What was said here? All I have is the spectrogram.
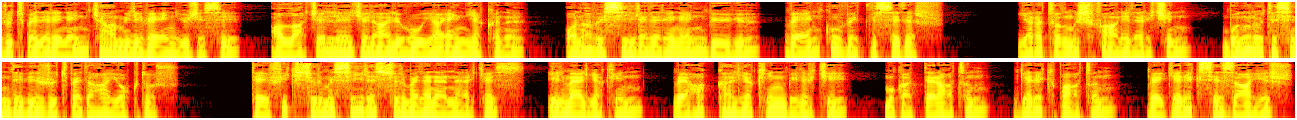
rütbelerin en kamili ve en yücesi Allah Celle Celaluhu'ya en yakını, ona vesilelerin en büyüğü ve en kuvvetlisidir. Yaratılmış faniler için bunun ötesinde bir rütbe daha yoktur. Tevfik sürmesiyle sürmelenen herkes, ilmel yakin ve hakkal yakin bilir ki, mukadderatın gerek batın ve gerekse zahir,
